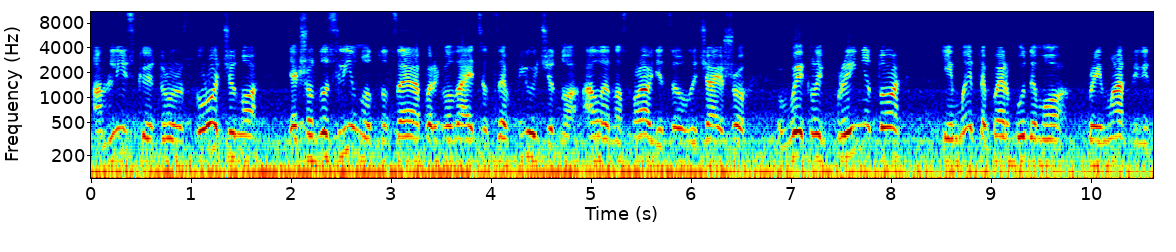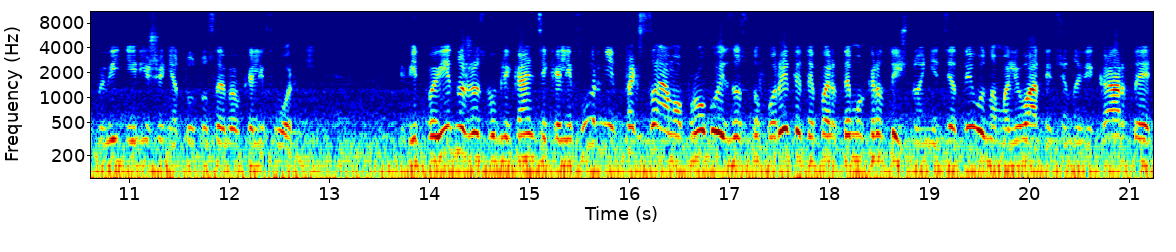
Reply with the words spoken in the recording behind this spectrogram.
англійською дуже скорочено. Якщо дослівно, то це перекладається це включено, але насправді це означає, що виклик прийнято, і ми тепер будемо приймати відповідні рішення тут у себе в Каліфорнії. Відповідно ж, республіканці Каліфорнії так само пробують застопорити тепер демократичну ініціативу, намалювати ці нові карти.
